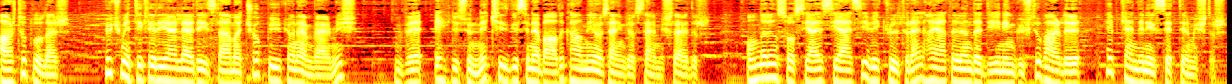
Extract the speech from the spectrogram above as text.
Artuklular, hükmettikleri yerlerde İslam'a çok büyük önem vermiş ve ehli sünnet çizgisine bağlı kalmaya özen göstermişlerdir. Onların sosyal, siyasi ve kültürel hayatlarında dinin güçlü varlığı hep kendini hissettirmiştir.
